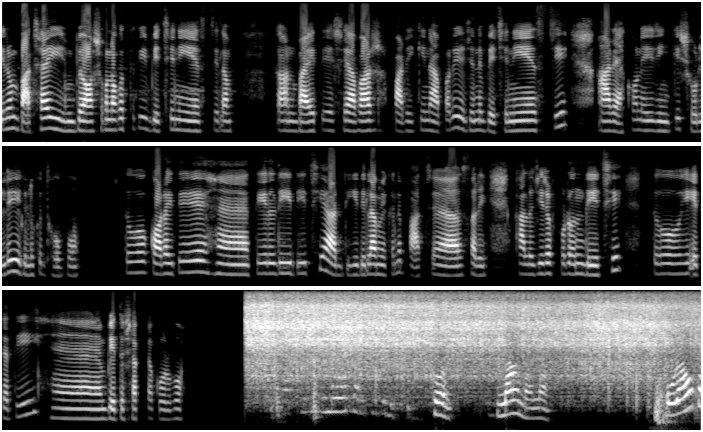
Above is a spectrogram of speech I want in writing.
এরম বাছাই অশোকনগর থেকেই বেছে নিয়ে এসেছিলাম। কারণ বাড়িতে এসে আবার পারি কি না পারি এই জন্য বেছে নিয়ে এসেছি। আর এখন এই রিঙ্কি সরলেই এগুলোকে ধোবো। তো কড়াইতে হ্যাঁ তেল দিয়ে দিয়েছি আর দিয়ে দিলাম এখানে পাঁচ সরি কালো জিরে ফোড়ন দিয়েছি। তো এটাতেই হ্যাঁ, বেতো শাকটা করব। কোন না না না। ওরাও তো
